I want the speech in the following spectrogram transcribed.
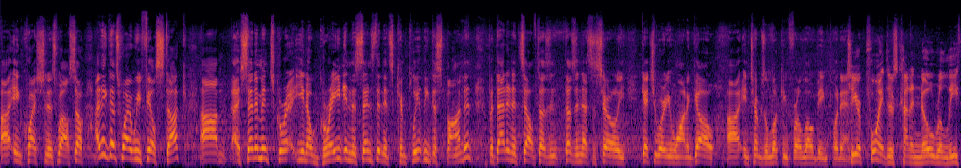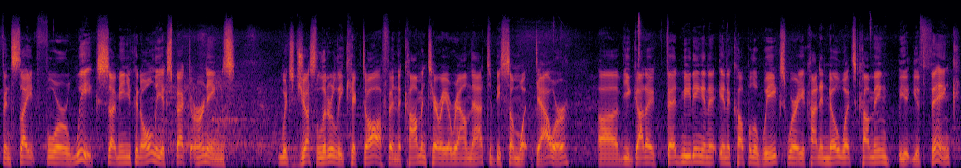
uh, in question as well. So I I think that's why we feel stuck. Um, sentiment's great, you know, great in the sense that it's completely despondent, but that in itself doesn't doesn't necessarily get you where you want to go uh, in terms of looking for a low being put in. To your point, there's kind of no relief in sight for weeks. I mean, you can only expect earnings which just literally kicked off, and the commentary around that to be somewhat dour. Uh, you got a Fed meeting in a, in a couple of weeks where you kind of know what's coming, you, you think,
